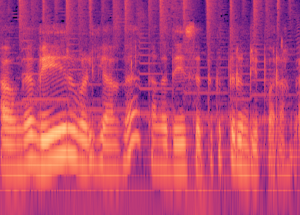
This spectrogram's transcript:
அவங்க வேறு வழியாக தங்கள் தேசத்துக்கு திரும்பி போகிறாங்க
